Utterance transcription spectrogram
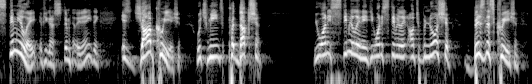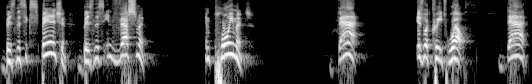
stimulate, if you're going to stimulate anything, is job creation, which means production. You want to stimulate anything, you want to stimulate entrepreneurship, business creation, business expansion, business investment, employment. That is what creates wealth. That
